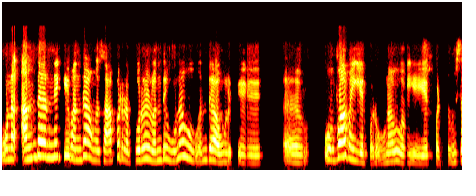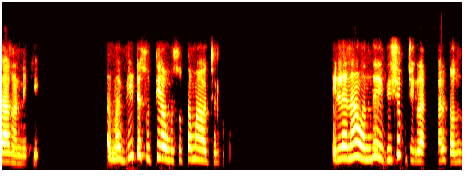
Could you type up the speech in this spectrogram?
உண அந்த அன்னைக்கு வந்து அவங்க சாப்பிடுற பொருள் வந்து உணவு வந்து அவங்களுக்கு ஒவ்வாமை ஏற்படும். உணவு வகையை ஏற்படுத்தும். விசாகம் அன்னைக்கு. அது மாதிரி வீட்டை சுத்தி அவங்க சுத்தமா வச்சிருக்கணும். இல்லைன்னா வந்து விஷ பூச்சிகளால் தொந்த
